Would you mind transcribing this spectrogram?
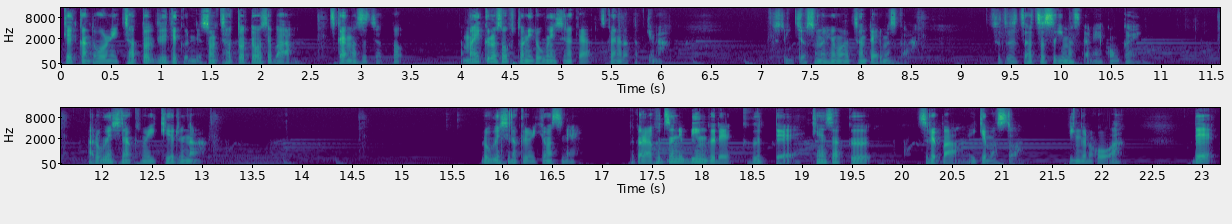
結果のところにチャットで出てくるんで、そのチャットって押せば使えます、チャット。マイクロソフトにログインしなきゃ使えなかったっけな。ちょっと一応その辺はちゃんとやりますか。ちょっと雑すぎますかね、今回。あ、ログインしなくてもいけるな。ログインしなくてもいけますね。だから普通に Bing でくぐって検索すればいけますと。Bing の方は。で、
